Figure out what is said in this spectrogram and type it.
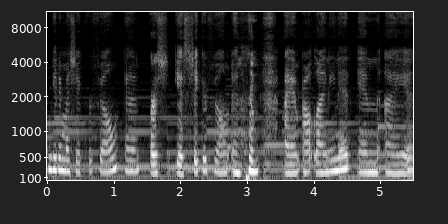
I'm getting my shaker film and or yes shaker film and I am outlining it and I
